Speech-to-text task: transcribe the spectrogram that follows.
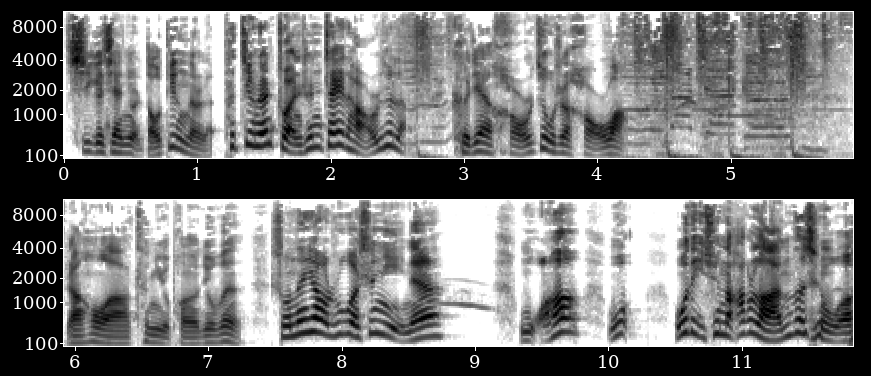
七个仙女都定那了，他竟然转身摘桃去了。可见猴就是猴啊。然后啊，他女朋友就问说：“那要如果是你呢？我我我得去拿个篮子去我。”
